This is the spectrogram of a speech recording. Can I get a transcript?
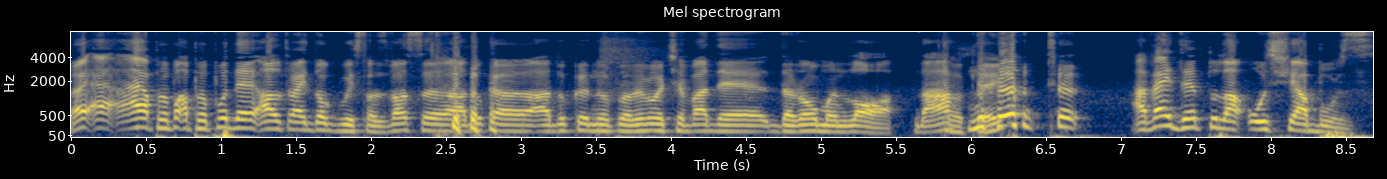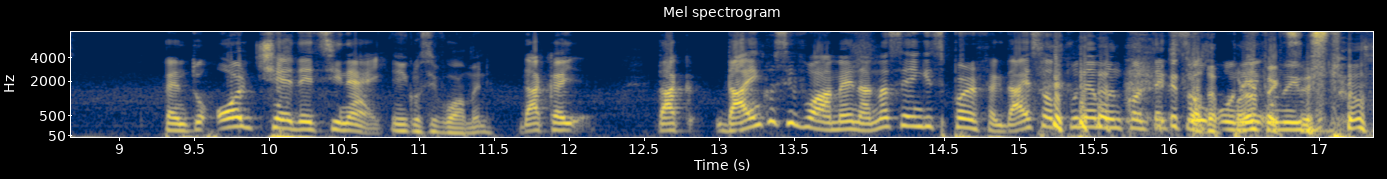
Ai, ai, ai, apropo, apropo de alt-right dog whistles, vreau să aduc, aduc în problemă ceva de the Roman law, da? Ok. Aveai dreptul la uz și abuz pentru orice dețineai. Inclusiv oameni. Dacă, dacă, da, inclusiv oameni, I'm not saying it's perfect, dar hai să o punem în It's contextul not a unui, perfect unui, system.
